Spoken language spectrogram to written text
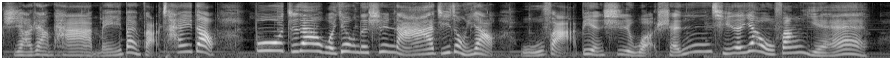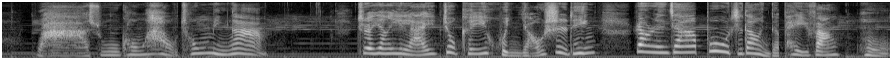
是要让他没办法猜到，不知道我用的是哪几种药，无法辨识我神奇的药方耶！哇，孙悟空好聪明啊！这样一来就可以混淆视听，让人家不知道你的配方。哼，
